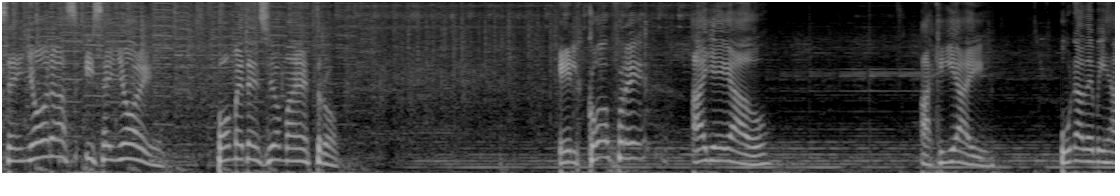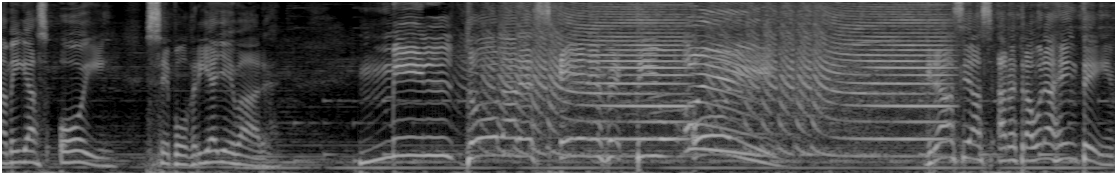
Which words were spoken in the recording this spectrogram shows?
Señoras y señores, ponme atención, maestro. El cofre ha llegado. Aquí hay. Una de mis amigas hoy se podría llevar mil dólares en efectivo hoy. Gracias a nuestra buena gente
